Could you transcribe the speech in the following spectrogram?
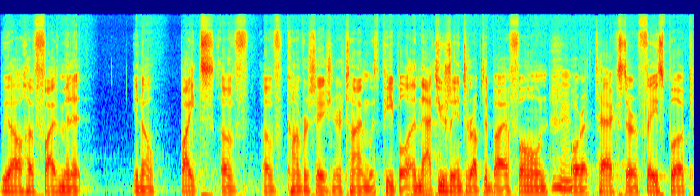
we all have five minute, you know, bites of of conversation or time with people, and that's usually interrupted by a phone or a text or Facebook,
